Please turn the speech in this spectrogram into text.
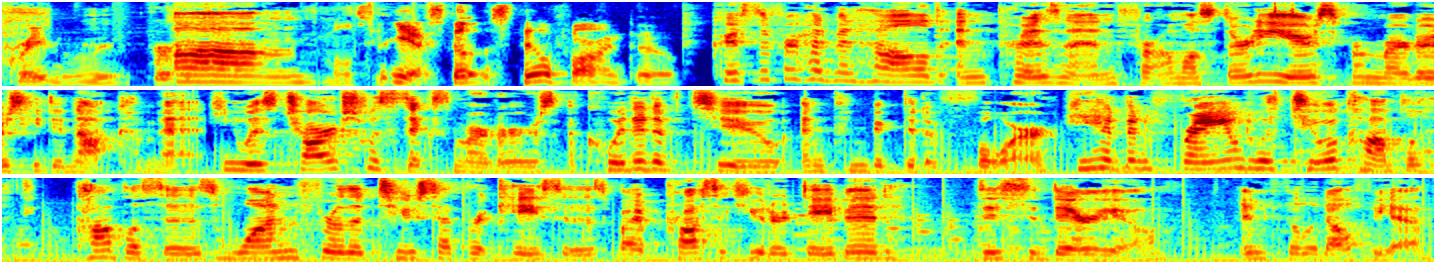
Great movie. Perfect. Um, Multi. Yeah, still still fine too. Christopher had been held in prison for almost 30 years for murders he did not commit. He was charged with six murders, acquitted of two, and convicted of four. He had been framed with two accompli- accomplices, one for the two separate cases by prosecutor David Desiderio in Philadelphia.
